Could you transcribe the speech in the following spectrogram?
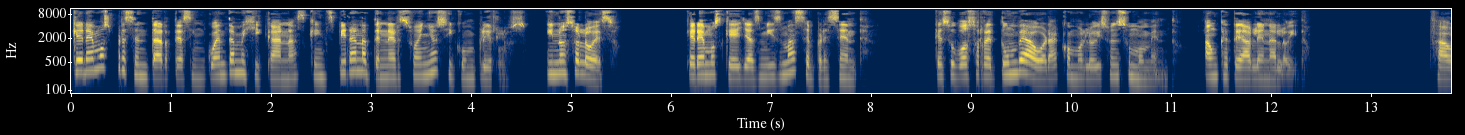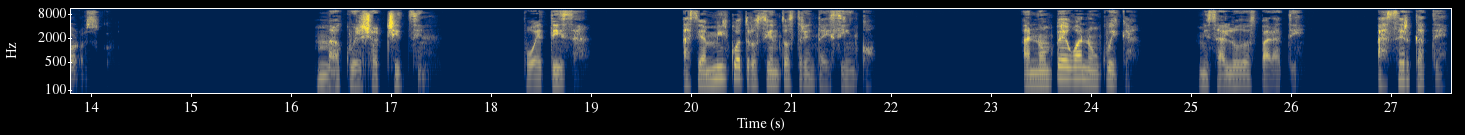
Queremos presentarte a 50 mexicanas que inspiran a tener sueños y cumplirlos. Y no solo eso. Queremos que ellas mismas se presenten, que su voz retumbe ahora como lo hizo en su momento, aunque te hablen al oído. Faorosco. Macuilxochitzin, poetisa. Hacia 1435. Anompewa Noncuica, mis saludos para ti. Acércate,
